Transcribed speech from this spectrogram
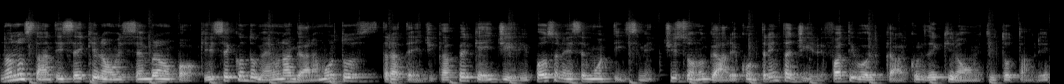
Nonostante i 6 km sembrano pochi, secondo me è una gara molto strategica perché i giri possono essere moltissimi. Ci sono gare con 30 giri, fatti voi il calcolo dei chilometri totali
